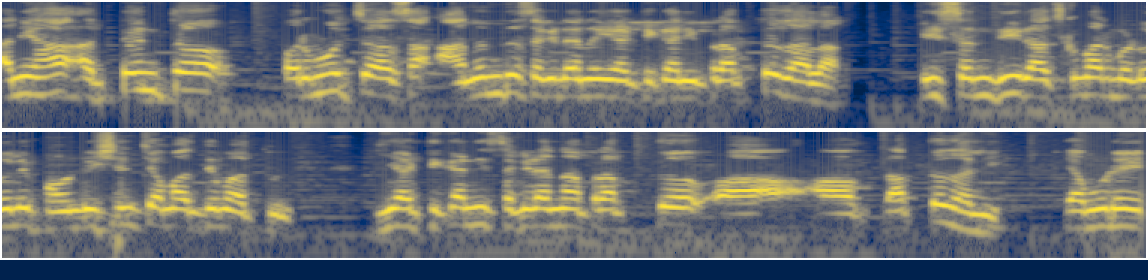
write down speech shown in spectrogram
आणि हा अत्यंत परमोच्च असा आनंद सगळ्यांना या ठिकाणी प्राप्त झाला. ही संधी राजकुमार बडोले फाउंडेशनच्या माध्यमातून या ठिकाणी सगळ्यांना प्राप्त प्राप्त झाली. त्यामुळे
